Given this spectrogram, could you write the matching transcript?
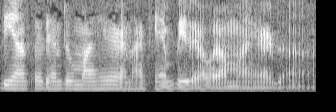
Deontay didn't do my hair, and I can't be there without my hair done.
